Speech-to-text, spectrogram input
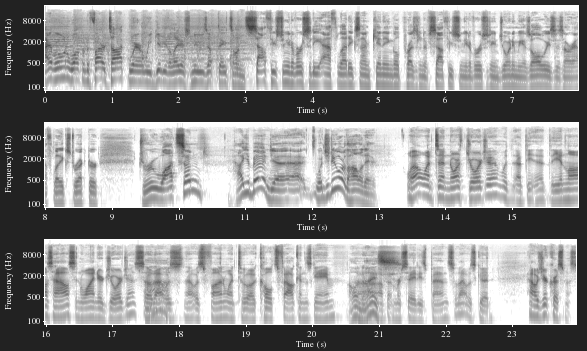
Hi, everyone. Welcome to Fire Talk, where we give you the latest news updates on Southeastern University athletics. I'm Kent Ingle, president of Southeastern University, and joining me, as always, is our athletics director, Drew Watson. How you been? Yeah, what'd you do over the holiday? Well, went to North Georgia with at the at the in-laws' house in Winder, Georgia. So Ah. that was that was fun. Went to a Colts Falcons game. Oh, uh, nice. up at Mercedes Benz. So that was good. How was your Christmas?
